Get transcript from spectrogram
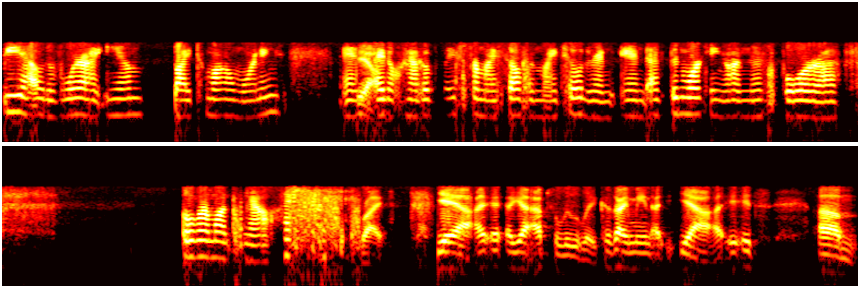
be out of where I am by tomorrow morning, and Yeah. I don't have a place for myself and my children, and I've been working on this for uh over a month now. Right. Yeah. I, I, yeah. Absolutely. Because I mean, I, yeah, it's um,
